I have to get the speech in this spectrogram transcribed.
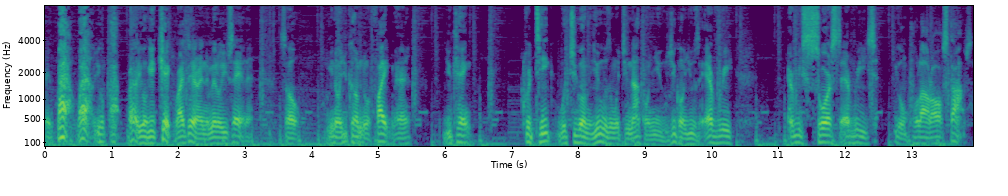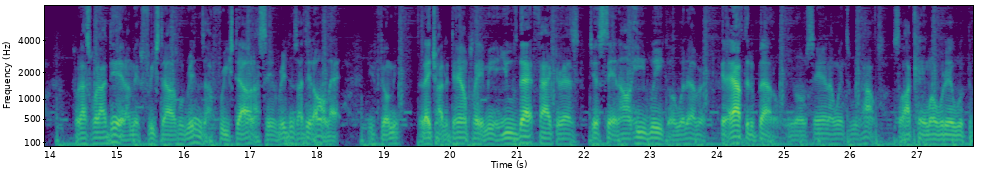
And wow, wow, you, you're gonna get kicked right there in the middle of you saying that. So, you know, you come to a fight, man, you can't critique what you're gonna use and what you're not gonna use. You're gonna use every every source, every you're gonna pull out all stops. So that's what I did. I mixed freestyles with writtens. I freestyled, I said writtens, I did all that. You feel me? So they tried to downplay me and use that factor as just saying, oh, he weak or whatever. And after the battle, you know what I'm saying? I went to his house. So I came over there with the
